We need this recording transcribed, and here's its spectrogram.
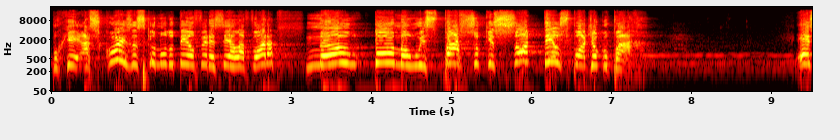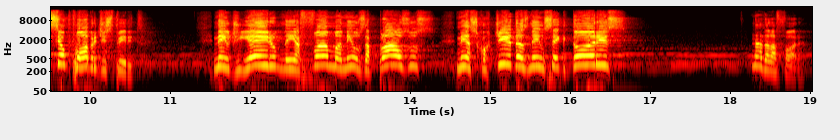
Porque as coisas que o mundo tem a oferecer lá fora não tomam o espaço que só Deus pode ocupar. Esse é o pobre de espírito. Nem o dinheiro, nem a fama, nem os aplausos, nem as curtidas, nem os seguidores. Nada lá fora.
